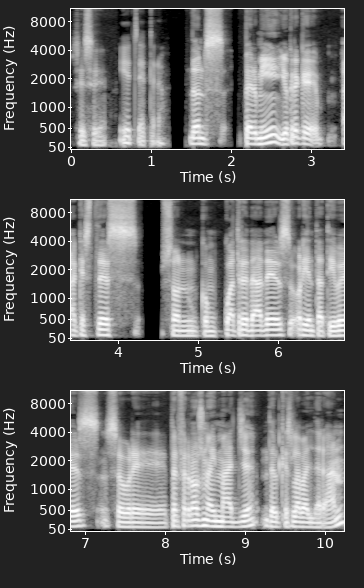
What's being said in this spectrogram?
Sí, sí. i etc. Doncs, per mi, jo crec que aquestes són com quatre dades orientatives sobre, per fer-nos una imatge del que és la Vall d'Aran.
